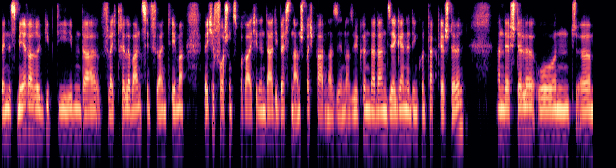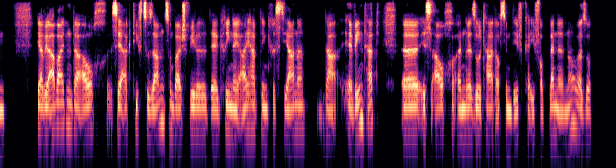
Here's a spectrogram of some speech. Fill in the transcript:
wenn es mehrere gibt, die eben da vielleicht relevant sind für ein Thema, welche Forschungsbereiche denn da die besten Ansprechpartner sind. Also wir können da dann sehr gerne den Kontakt herstellen an der Stelle und ähm, ja, wir arbeiten da auch sehr aktiv zusammen. Zum Beispiel der Green AI Hub, den Christiane da erwähnt hat, äh, ist auch ein Resultat aus dem DFKI for Planet. Ne? Also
